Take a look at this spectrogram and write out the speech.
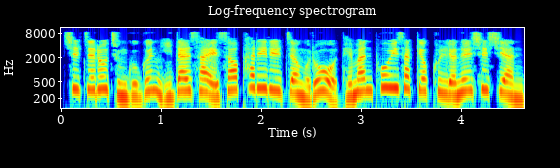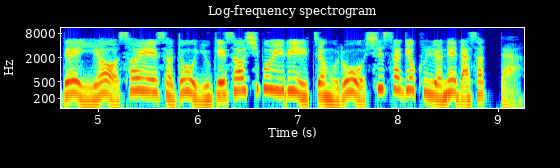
실제로 중국은 이달 4에서 8일 일정으로 대만 포위사격 훈련을 실시한 데 이어 서해에서도 6에서 15일 일정으로 실사격 훈련에 나섰다.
